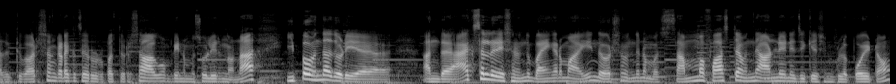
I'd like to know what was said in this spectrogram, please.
அதுக்கு வருஷம் கிடக்கு சார் ஒரு பத்து வருஷம் ஆகும் அப்படின்னு நம்ம சொல்லியிருந்தோம்னா இப்போ வந்து அதோடைய அந்த ஆக்சலரேஷன் வந்து பயங்கரமாக ஆகி இந்த வருஷம் வந்து நம்ம செம்ம ஃபாஸ்ட்டாக வந்து ஆன்லைன் எஜுகேஷனுக்குள்ளே போயிட்டோம்.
